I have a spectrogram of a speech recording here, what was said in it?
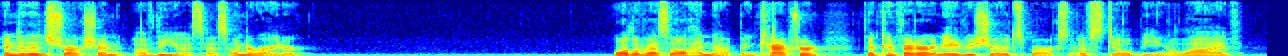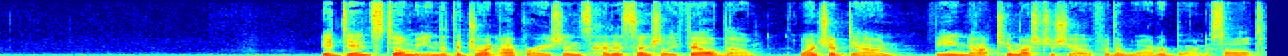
and the destruction of the USS Underwriter. While the vessel had not been captured, the Confederate Navy showed sparks of still being alive. It did still mean that the joint operations had essentially failed, though, one ship down being not too much to show for the waterborne assault.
